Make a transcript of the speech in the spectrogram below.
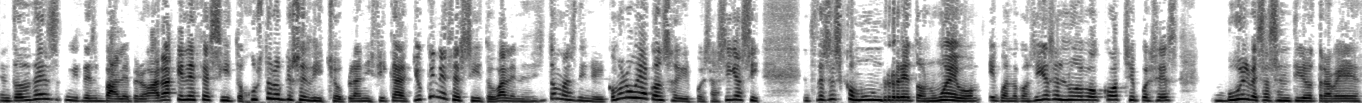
Entonces dices, vale, pero ahora qué necesito? Justo lo que os he dicho, planificar. ¿Yo qué necesito? Vale, necesito más dinero. ¿Y cómo lo voy a conseguir? Pues así, así. Entonces es como un reto nuevo. Y cuando consigues el nuevo coche, pues es, vuelves a sentir otra vez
